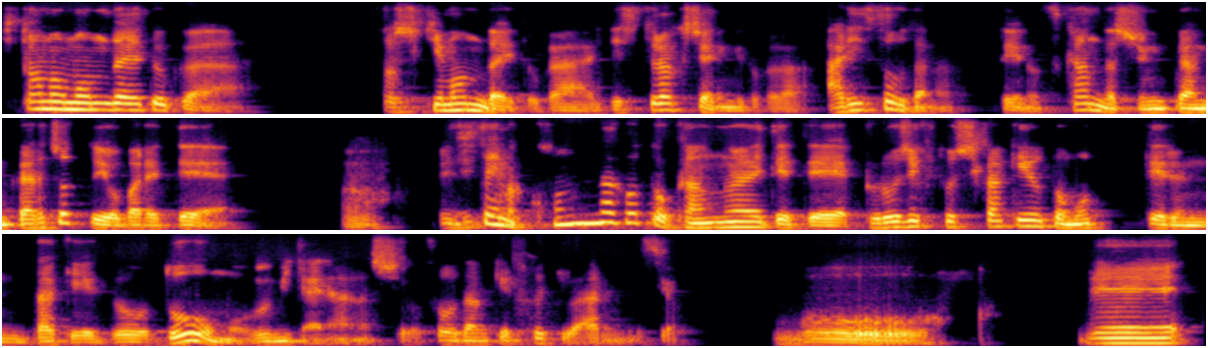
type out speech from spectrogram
人の問題とか、組織問題とか、リストラクチャリングとかがありそうだなっていうのを掴んだ瞬間からちょっと呼ばれて、うん実は今こんなことを考えてて、プロジェクト仕掛けようと思ってるんだけど、どう思うみたいな話を相談受けるときはあるんですよ。おー。で、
